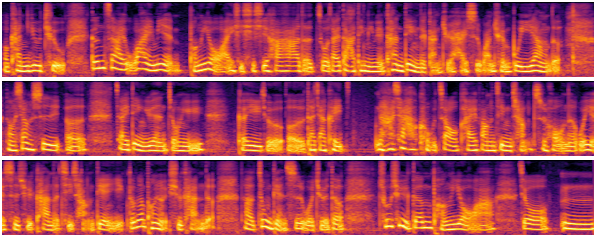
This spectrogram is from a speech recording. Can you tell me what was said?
我看 YouTube，跟在外面朋友啊一起嘻嘻哈哈的坐在大厅里面看电影的感觉还是完全不一样的。好像是呃，在电影院终于可以就呃，大家可以。”拿下口罩，开放进场之后呢，我也是去看了几场电影，都跟朋友去看的。那重点是，我觉得出去跟朋友啊，就嗯，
